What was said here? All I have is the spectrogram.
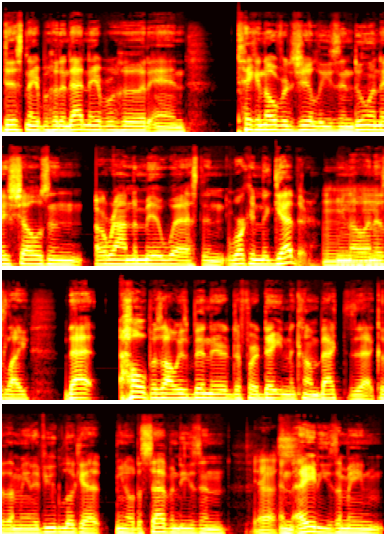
this neighborhood and that neighborhood and taking over Jilly's and doing their shows in around the Midwest and working together. You know, and Mhm. it's like that hope has always been there to, for Dayton to come back to that. Because I mean, if you look at you know the '70s and Yes. and the '80s, I mean,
